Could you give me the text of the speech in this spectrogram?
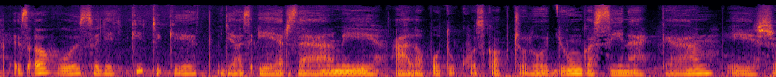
ez ahhoz, hogy egy kicsikét ugye az érzelmi állapotukhoz kapcsolódjunk a színekkel, és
